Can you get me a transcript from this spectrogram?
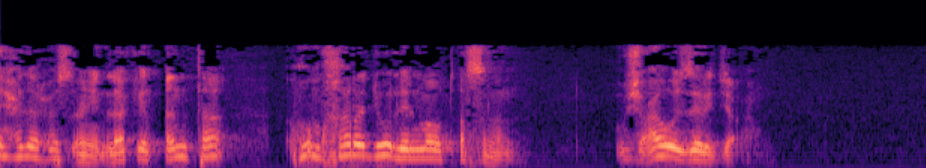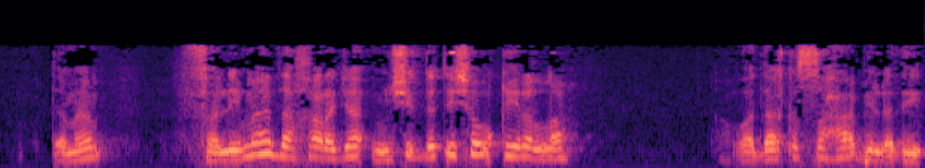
إحدى الحسنين لكن أنت هم خرجوا للموت أصلا. مش عاوز يرجع. تمام؟ فلماذا خرج؟ من شدة شوقه إلى الله. وذاك الصحابي الذي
